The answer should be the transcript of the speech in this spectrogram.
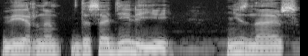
Верно, досадили ей. Не знаю-с.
